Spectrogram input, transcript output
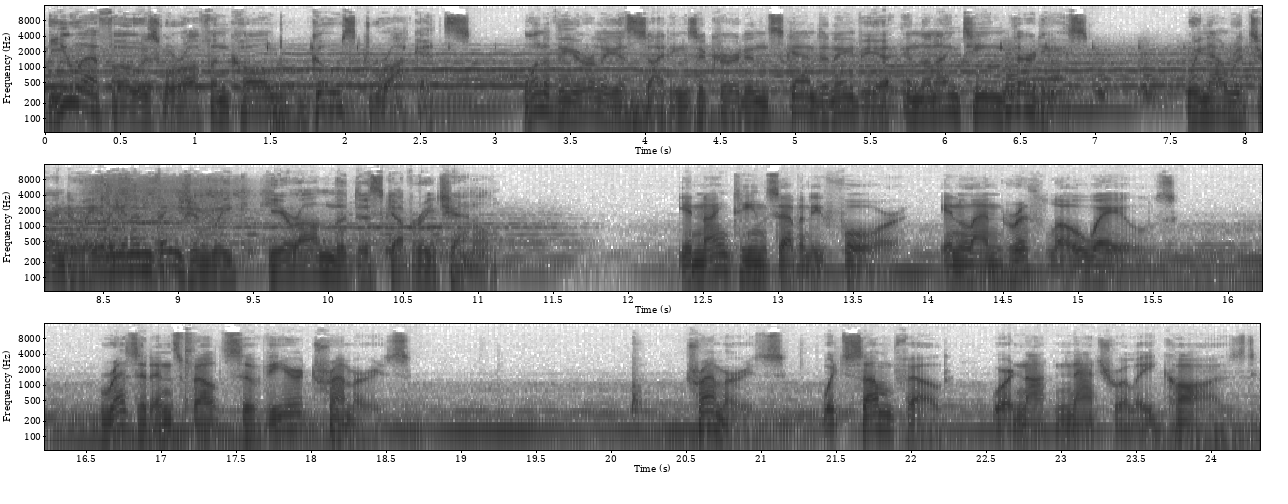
UFOs were often called ghost rockets. One of the earliest sightings occurred in Scandinavia in the 1930s. We now return to Alien Invasion Week here on the Discovery Channel. In 1974, in Llandrillo, Wales, residents felt severe tremors. Tremors, which some felt were not naturally caused.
